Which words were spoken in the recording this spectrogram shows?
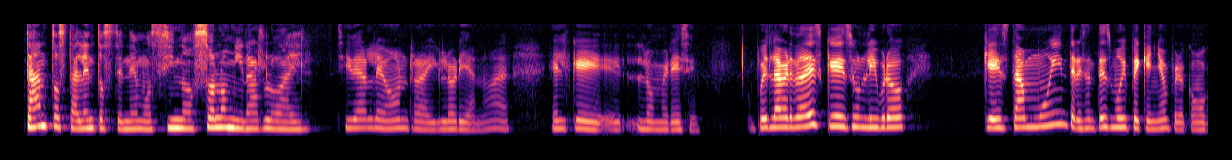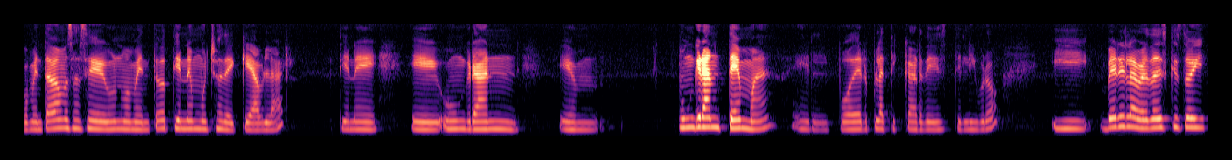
tantos talentos tenemos, sino solo mirarlo a Él. Sí, darle honra y gloria, ¿no? A el que lo merece. Pues la verdad es que es un libro que está muy interesante, es muy pequeño, pero como comentábamos hace un momento, tiene mucho de qué hablar, tiene eh, un gran... Eh, un gran tema el poder platicar de este libro. Y ver, la verdad es que estoy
